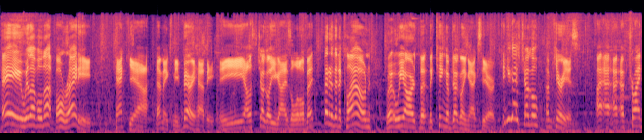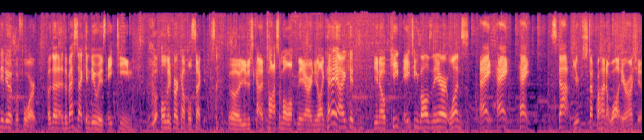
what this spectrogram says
Hey, we leveled up. Alrighty. Heck yeah, that makes me very happy. Yeah, let's juggle you guys a little bit. Better than a clown. We are the, the king of juggling acts here. Can you guys juggle? I'm curious. I, I've tried to do it before, but the, the best I can do is 18, only for a couple seconds. Uh, you just kind of toss them all up in the air and you're like, hey, I could, you know, keep 18 balls in the air at once. Hey, hey, hey, stop. You're stuck behind a wall here, aren't you?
